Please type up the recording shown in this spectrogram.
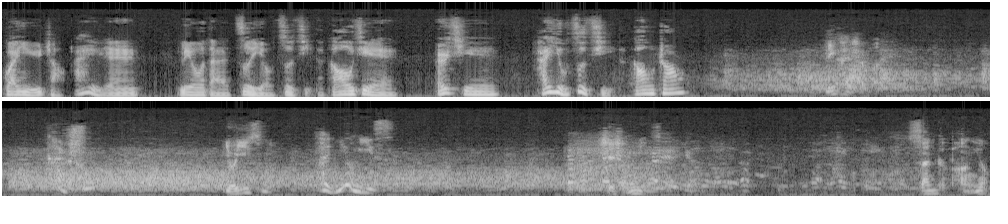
关于找爱人，溜达自有自己的高见，而且还有自己的高招。您看什么？看书。有意思吗？很有意思。是什么名字？三个朋友，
